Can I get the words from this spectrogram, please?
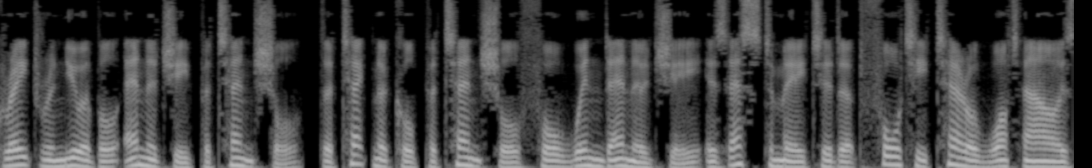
great renewable energy potential. The technical potential for wind energy is estimated at 40 terawatt-hours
